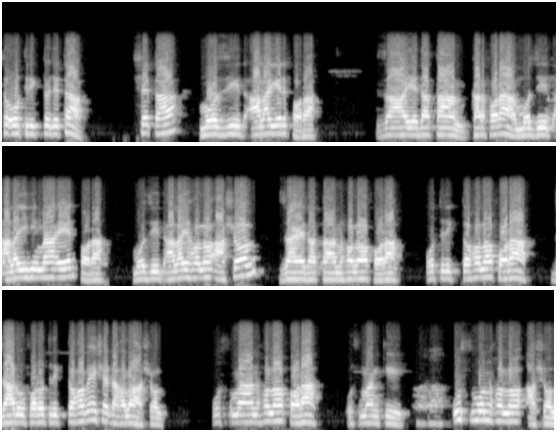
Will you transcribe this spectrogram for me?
তো অতিরিক্ত যেটা? সেটা মসজিদ আলাইয়ের ফরা। জায়েদাতান কার ফরা? মসজিদ আলাইহিমা এর ফরা। মসজিদ আলাই হলো আসল জায়েদাতান হলো ফরা, অতিরিক্ত হলো ফরা, যার উপর অতিরিক্ত হবে সেটা হলো আসল। উসমান হলো ফরা, উসমান কি? উসমুন হলো আসল।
